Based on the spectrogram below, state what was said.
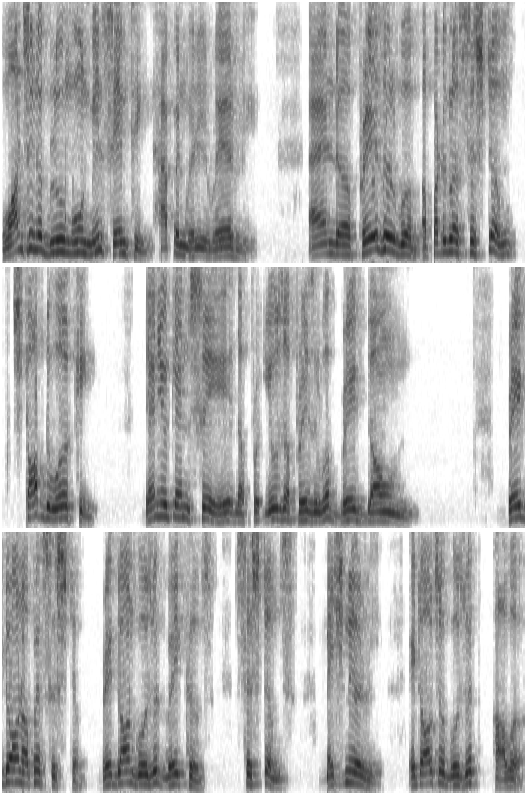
Once in a blue moon means same thing, happen very rarely. And uh, phrasal verb, a particular system stopped working. Then you can say the use of phrasal verb breakdown. Breakdown of a system. Breakdown goes with vehicles, systems, machinery. It also goes with power.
